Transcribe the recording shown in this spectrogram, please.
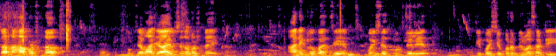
कारण हा प्रश्न तुमच्या माझ्या आयुष्याचा प्रश्न आहे. अनेक लोकांचे पैसे गुंतलेले आहेत. ते पैसे परत मिळवण्यासाठी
